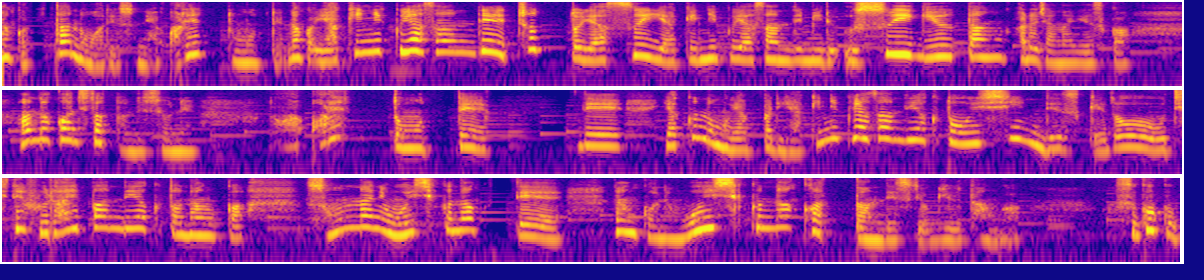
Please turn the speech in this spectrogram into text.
なんか来たのはですねあれ？と思って。なんか焼肉屋さんでちょっと安い焼肉屋さんで見る薄い牛タンあるじゃないですか。あんな感じだったんですよね。だからあれ？と思って。で焼くのもやっぱり焼肉屋さんで焼くと美味しいんですけどうちでフライパンで焼くとなんかそんなに美味しくなくてなんかね美味しくなかったんですよ牛タンが。すごく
